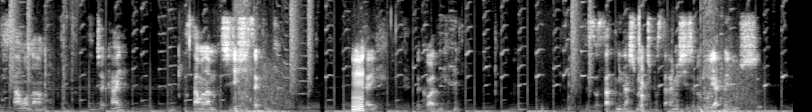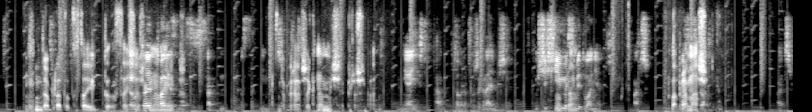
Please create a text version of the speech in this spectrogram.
Zostało nam... Czekaj. Zostało nam 30 sekund. Hmm? Okej. Dokładnie. To jest ostatni nasz mecz. Postaramy się, żeby był jak najdłuższy. Dobra, to tutaj, to To, się to, to żegnamy. jest nasz ostatni, ostatni mecz. Dobra, żegnamy się, proszę pana. Nie, jeszcze pan. Dobra, pożegnajmy się. Uściśnijmy Dobra. sobie dłonie. Patrz. Dobra, masz. Patrz,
